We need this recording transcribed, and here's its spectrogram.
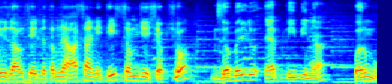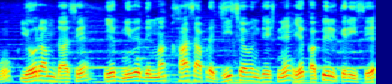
ન્યૂઝ આવશે એટલે તમને આસાનીથી સમજી શકશો. ડબલ્યુ એફડીબીના પ્રમુખ યોરામ દાસે એક નિવેદનમાં ખાસ આપણે જી સેવન દેશને એક અપીલ કરી છે.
